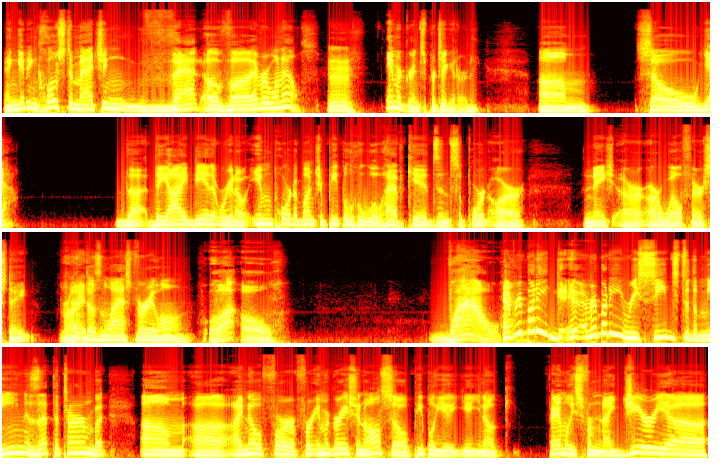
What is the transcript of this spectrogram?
and getting close to matching that of uh, everyone else, immigrants particularly. Um, so, yeah. The, the idea that we're going to import a bunch of people who will have kids and support our nation, our, our welfare state, Right. that doesn't last very long. Uh oh. Wow. Everybody, everybody recedes to the mean. Is that the term? But um, uh, I know for for immigration also, people you you, you know, families from Nigeria,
